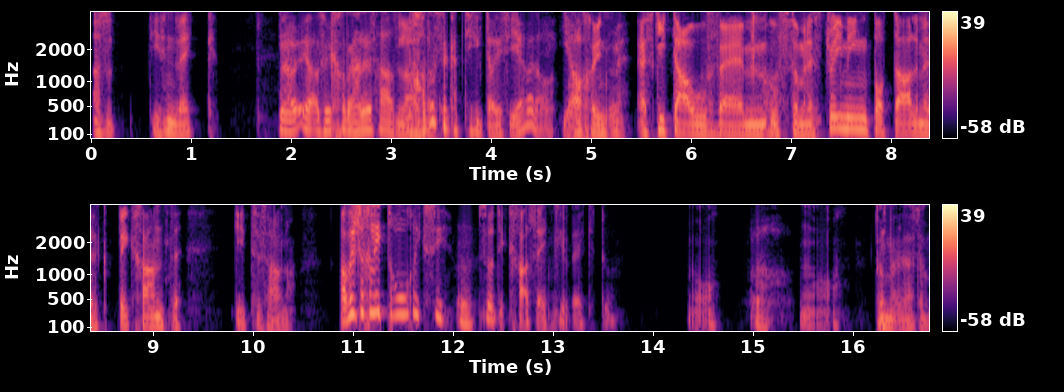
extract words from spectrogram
Also, die sind weg. Ja, ja, also ich kann dir auch nicht helfen. Man kann das ja, digitalisieren, oder? Ja, könnte man. Es gibt auch auf, ähm, auf so einem Streaming-Portal, einem bekannten, gibt es auch noch. Aber es war ein bisschen traurig, gewesen, so die Kassettchen wegtun. Ja. Ja. Du, Also,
